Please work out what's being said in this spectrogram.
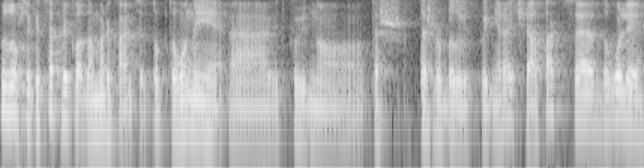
Ну, знову ж таки, це приклад американців. Тобто вони е, відповідно теж, теж робили відповідні речі. А так це доволі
